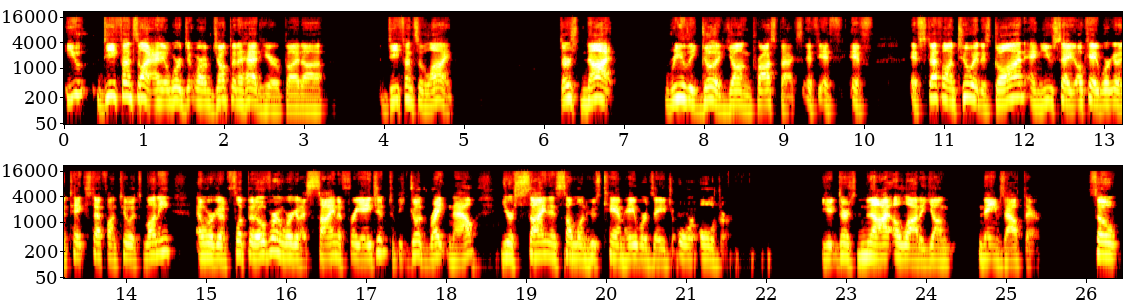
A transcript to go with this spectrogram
You defensive line. We're, we're I'm jumping ahead here, but uh defensive line. There's not really good young prospects. If if if if Stephon Tuitt is gone and you say, okay, we're going to take Stephon Tuitt's money and we're going to flip it over and we're going to sign a free agent to be good right now, you're signing someone who's Cam Heyward's age or older. You, there's not a lot of young names out there. So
